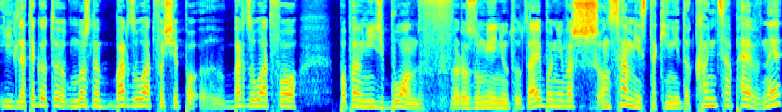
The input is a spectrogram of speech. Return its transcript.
i dlatego to można bardzo łatwo się, bardzo łatwo popełnić błąd w rozumieniu tutaj, ponieważ on sam jest taki nie do końca pewny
